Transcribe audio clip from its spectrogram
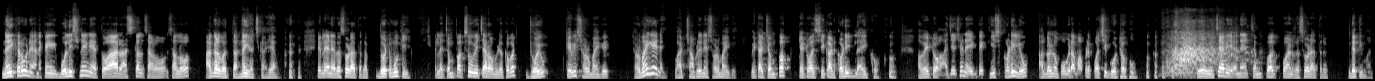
નહીં કરું ને અને કંઈ બોલીશ નહીં ને, તો આ રાસ્કલ સાલો સાલો આગળ વધતા નહીં અચકાય એમ. એટલે એણે રસોડા તરફ દોટ મૂકી. એટલે ચંપક શું વિચારવા મળ્યો ખબર? જોયું, કેવી શરમાઈ ગઈ. શરમાઈ ગઈ ને? વાત સાંભળીને શરમાઈ ગઈ. બેટા, ચંપક ટેટવા શિકાડ કડી જ લાયખો હવે તો આજે છે ને એક બે કિસ કડી લ્યો. આગળનો પ્રોગ્રામ આપણે પછી ગોઠવું. એવું વિચારી અને ચંપક પણ રસોડા તરફ ગતિમાન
